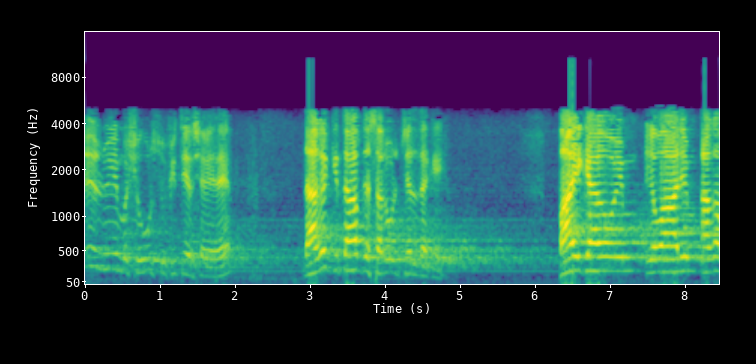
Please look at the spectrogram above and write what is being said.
ډېر لوی مشهور صوفي تیر شوی دی داغه کتاب د سلور جلد کې پای کې یو عالم هغه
